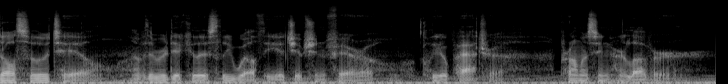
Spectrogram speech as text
also a tale of the ridiculously wealthy Egyptian pharaoh, Cleopatra, promising her lover,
